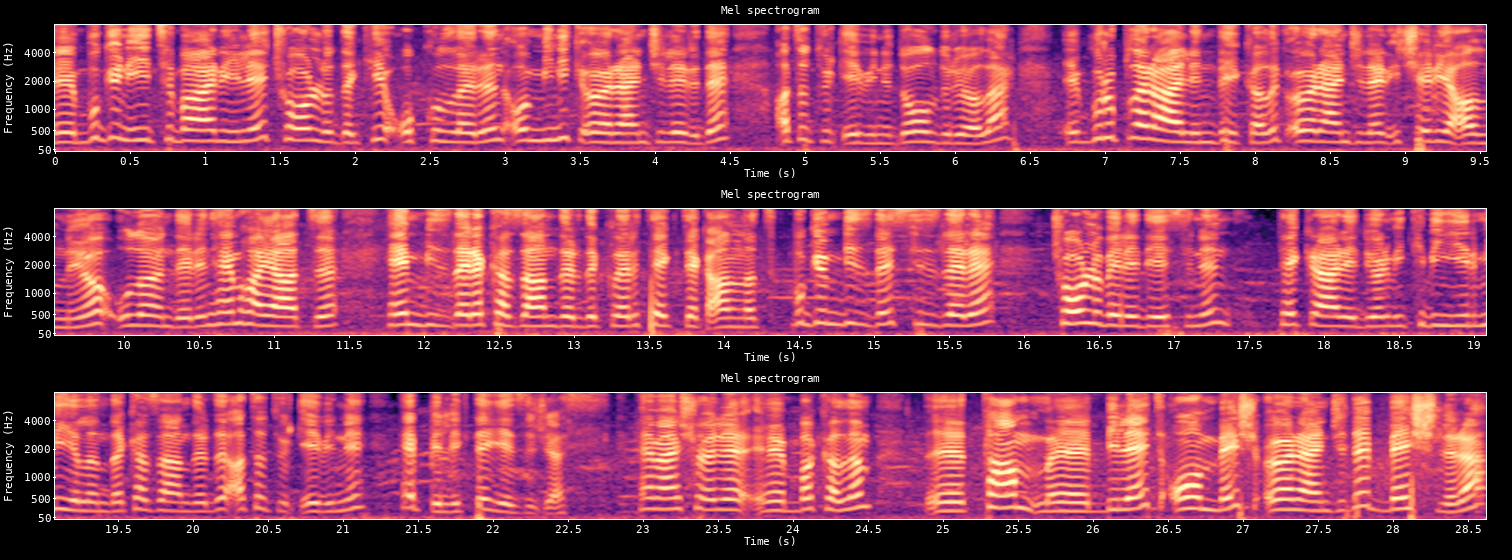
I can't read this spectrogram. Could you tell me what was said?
E, Bugün itibariyle Çorlu'daki okulların o minik öğrencileri de Atatürk evini dolduruyorlar. E, gruplar halinde yıkalık öğrenciler içeriye alınıyor. Ulu Önder'in hem hayatı hem bizlere kazandırdıkları tek tek anlatıp bugün biz de sizlere Çorlu Belediyesi'nin tekrar ediyorum 2020 yılında kazandırdığı Atatürk evini hep birlikte gezeceğiz. Hemen şöyle e, bakalım. Tam bilet 15, öğrenci de 5 lira.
